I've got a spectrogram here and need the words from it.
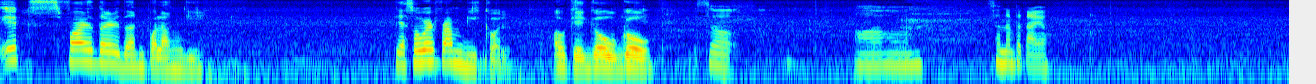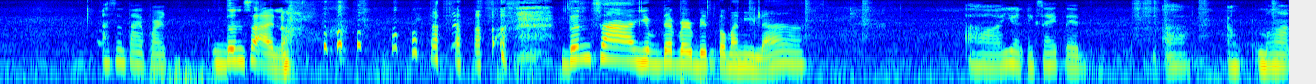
it's farther than Polangi. Yeah, so we're from Bicol. Okay, go, go. So, um, saan na ba tayo? Asan tayo part? Dun sa ano? Dun sa you've never been to Manila. Ah, yun, excited. Ah, ang mga,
